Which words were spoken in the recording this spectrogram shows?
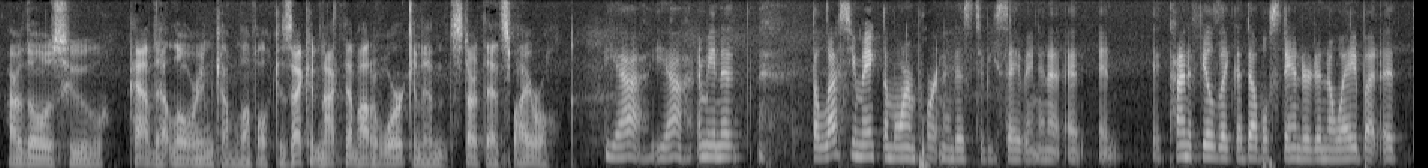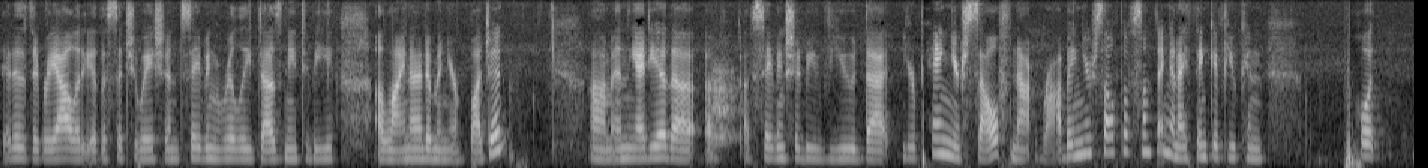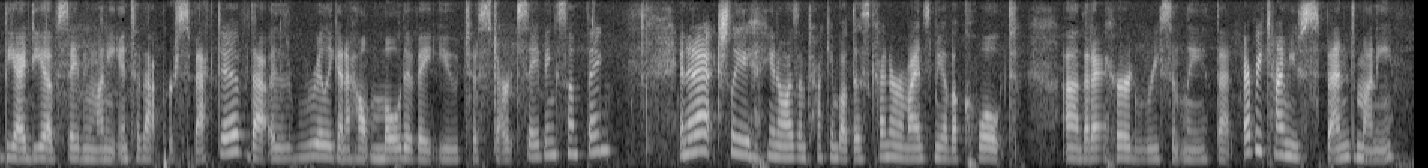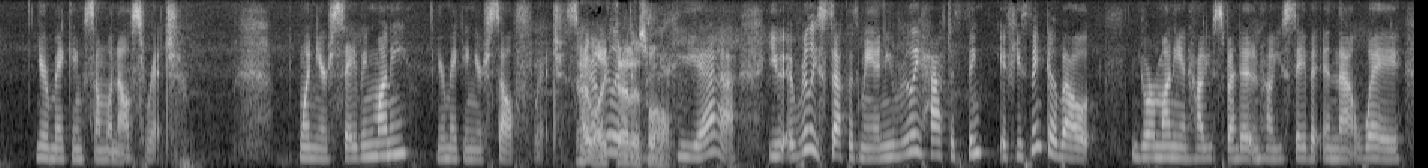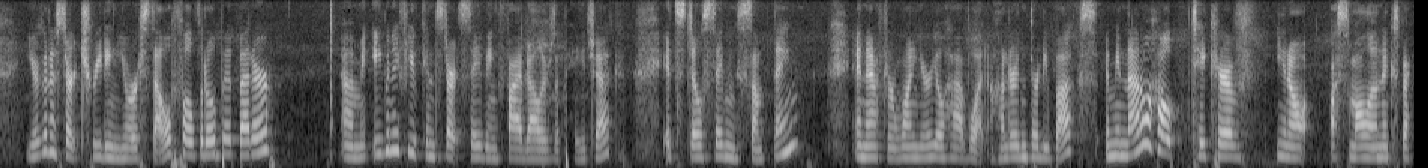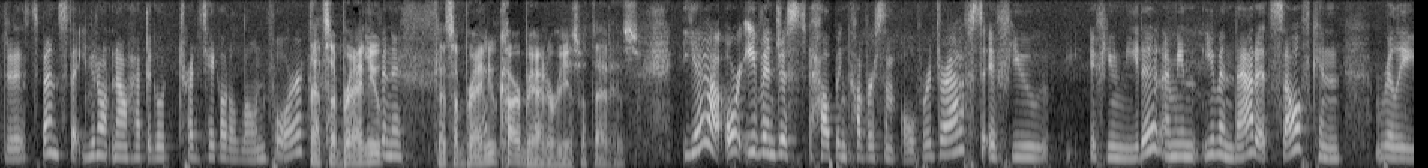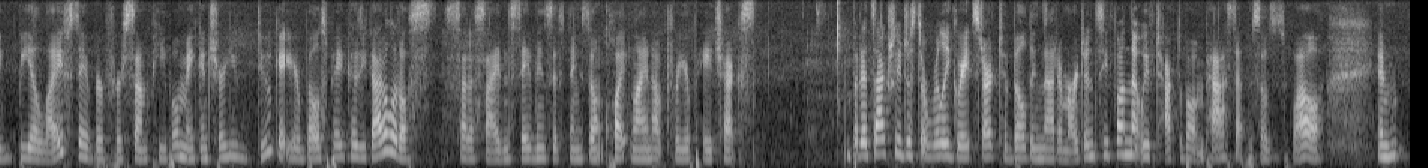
are those who have that lower income level because that could knock them out of work and then start that spiral. Yeah, yeah. I mean, it, the less you make, the more important it is to be saving, and it it, it, it kind of feels like a double standard in a way, but it, it is the reality of the situation. Saving really does need to be a line item in your budget. Um, and the idea that of, of saving should be viewed that you're paying yourself, not robbing yourself of something. And I think if you can put the idea of saving money into that perspective, that is really going to help motivate you to start saving something. And it actually, you know, as I'm talking about this, kind of reminds me of a quote uh, that I heard recently that every time you spend money, you're making someone else rich. When you're saving money, you're making yourself rich. So I like really that as well. Yeah, you it really stuck with me, and you really have to think if you think about your money and how you spend it and how you save it in that way, you're going to start treating yourself a little bit better. Um, even if you can start saving five dollars a paycheck, it's still saving something. And after one year, you'll have what 130 bucks. I mean, that'll help take care of you know a small unexpected expense that you don't now have to go try to take out a loan for. That's a brand new. Even if that's a brand new car battery, is what that is. Yeah, or even just helping cover some overdrafts if you if you need it. I mean, even that itself can really be a lifesaver for some people, making sure you do get your bills paid because you got a little set aside in savings if things don't quite line up for your paychecks. But it's actually just a really great start to building that emergency fund that we've talked about in past episodes as well. And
